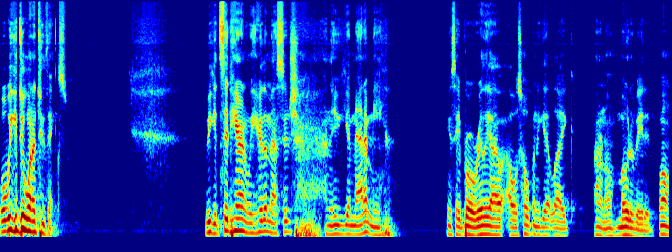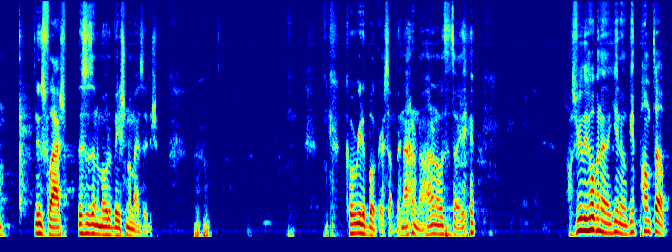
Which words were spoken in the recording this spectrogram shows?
Well, we could do one of two things. We could sit here and we hear the message, and then you get mad at me. You say, bro, really? I, I was hoping to get, like, I don't know, motivated. Well, newsflash, this isn't a motivational message. Go read a book or something. I don't know. I don't know what to tell you. I was really hoping to, you know, get pumped up.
